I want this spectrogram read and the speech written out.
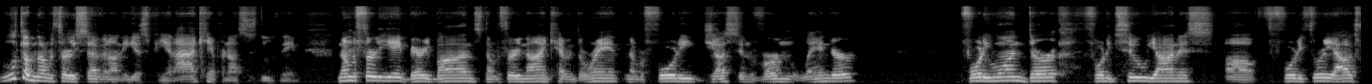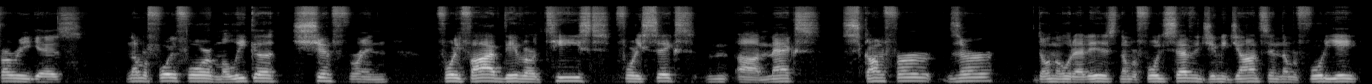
Look up number 37 on ESPN. I can't pronounce this dude's name. Number 38, Barry Bonds. Number 39, Kevin Durant. Number 40, Justin Verlander. 41, Dirk. 42, Giannis. Uh, 43, Alex Rodriguez. Number 44, Malika Shiffrin. 45, David Ortiz. 46, uh, Max Scumferzer. Don't know who that is. Number 47, Jimmie Johnson. Number 48,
